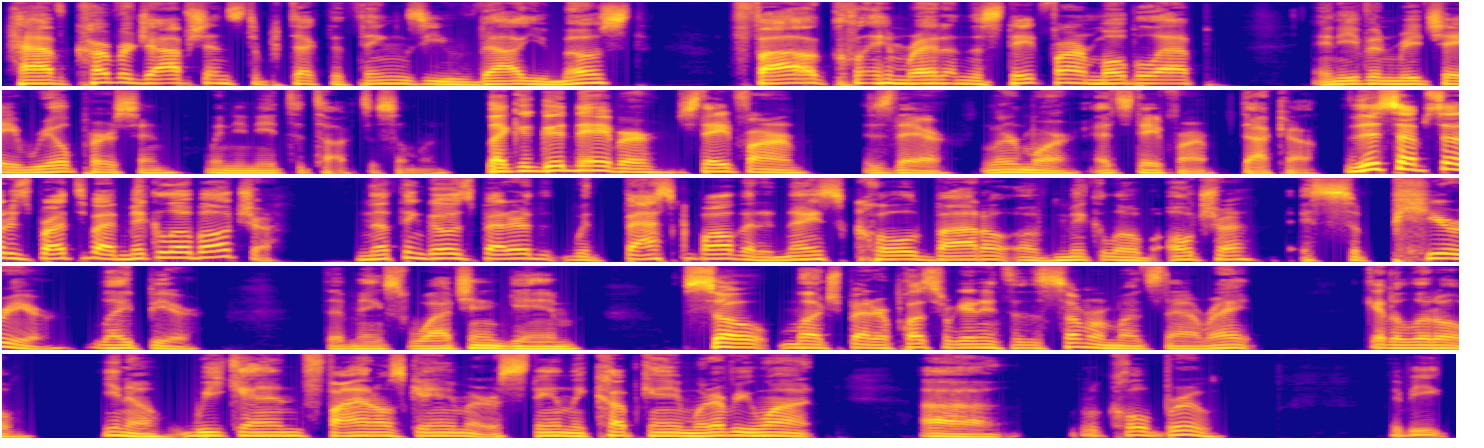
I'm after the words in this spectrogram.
have coverage options to protect the things you value most, file claim right on the State Farm mobile app, and even reach a real person when you need to talk to someone. Like a good neighbor, State Farm is there. Learn more at statefarm.com. This episode is brought to you by Michelob Ultra. Nothing goes better with basketball than a nice cold bottle of Michelob Ultra a superior light beer that makes watching a game so much better. Plus, we're getting into the summer months now, right? Get a little, you know, weekend finals game or a Stanley Cup game, whatever you want. Uh, a little cold brew. Maybe,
